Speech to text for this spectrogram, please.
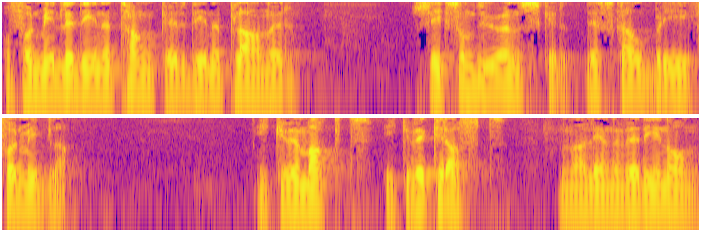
og formidle dine tanker, dine planer, slik som du ønsker det skal bli formidla. Ikke ved makt, ikke ved kraft, men alene ved din ånd.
